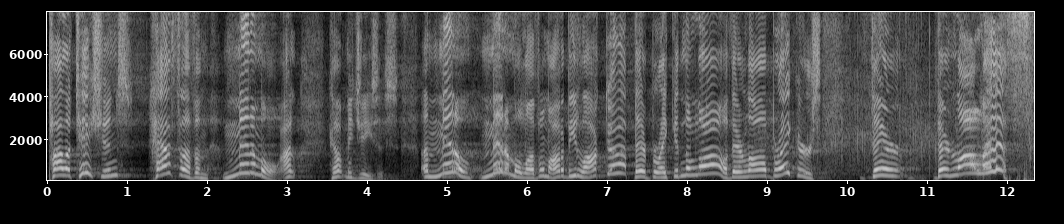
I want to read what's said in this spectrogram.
Politicians, half of them, minimal. I, help me, Jesus. A minimal, minimal of them ought to be locked up. They're breaking the law. They're lawbreakers. They're, they're lawless.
